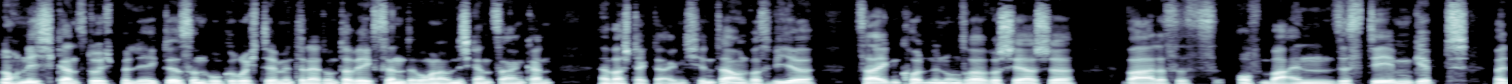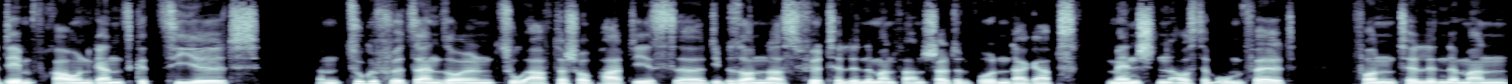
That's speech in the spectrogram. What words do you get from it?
noch nicht ganz durchbelegt ist und wo Gerüchte im Internet unterwegs sind, wo man aber nicht ganz sagen kann, äh, was steckt da eigentlich hinter. Und was wir zeigen konnten in unserer Recherche, war, dass es offenbar ein System gibt, bei dem Frauen ganz gezielt ähm, zugeführt sein sollen zu Aftershow-Partys, äh, die besonders für Till Lindemann veranstaltet wurden. Da gab es Menschen aus dem Umfeld von Till Lindemann,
